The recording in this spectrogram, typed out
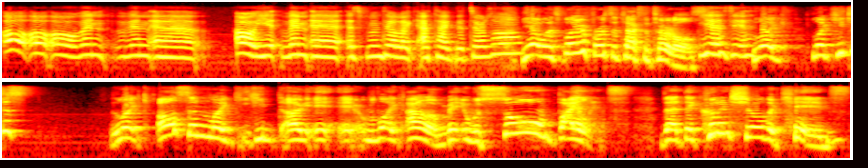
Oh, oh, oh! When, when, uh, oh, yeah, when uh, Splinter like attacked the turtle. Yeah, when Splinter first attacks the turtles, Yes, yes. like, like he just, like, all of a sudden, like he, uh, it, it, like I don't know, it was so violent that they couldn't show the kids,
